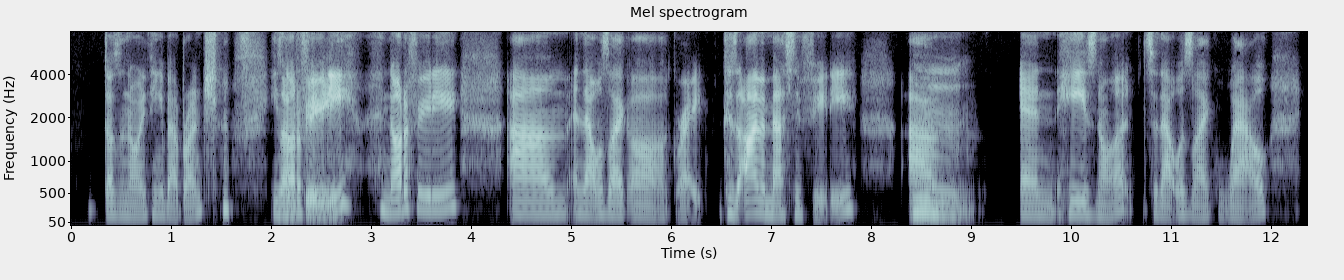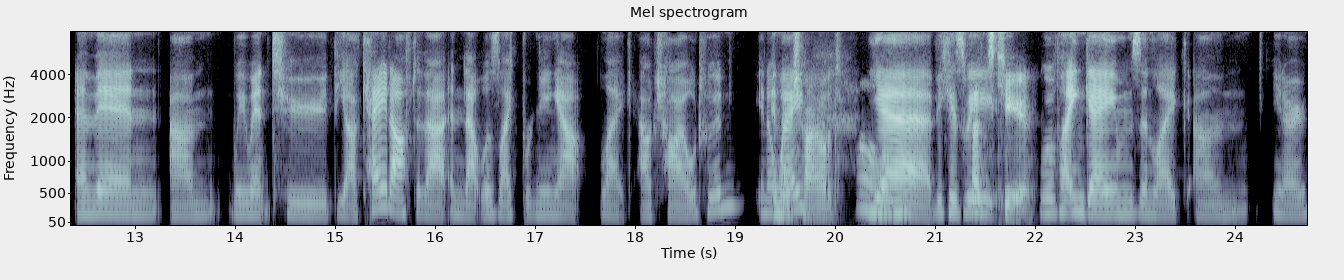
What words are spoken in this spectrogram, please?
doesn't know anything about brunch. He's Not not, a a foodie, not a foodie. Um, and that was like, oh, great, because I'm a massive foodie. Um, Mm. and he's not. So that was like, wow. And then um, we went to the arcade after that, and that was like bringing out like our childhood in a In way. child. Aw, Yeah, because we That's cute. we were playing games and like um you know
